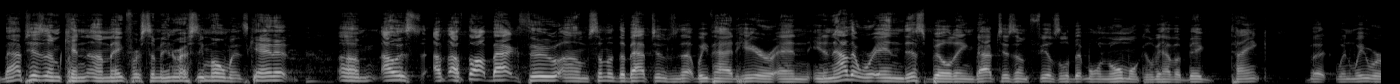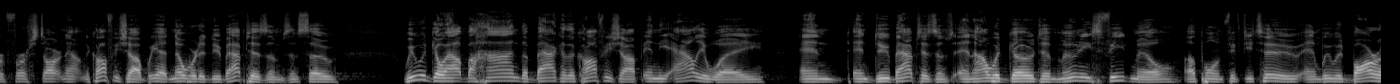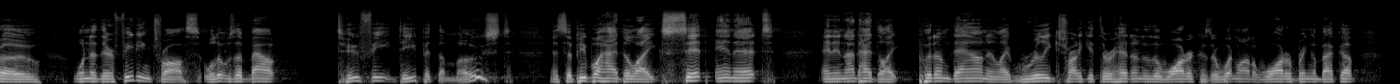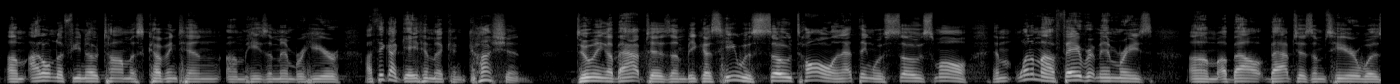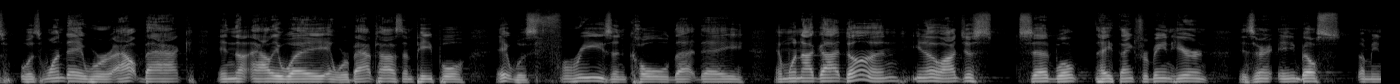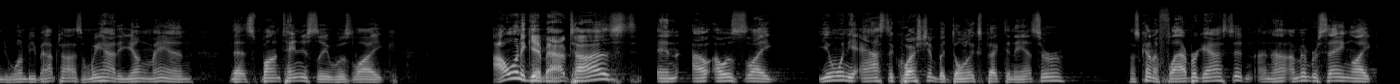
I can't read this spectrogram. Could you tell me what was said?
Baptism can uh, make for some interesting moments, can it? Um, I was I've, I've, thought back through um, some of the baptisms that we've had here, and you know now that we're in this building, baptism feels a little bit more normal because we have a big tank. But when we were first starting out in the coffee shop, we had nowhere to do baptisms, and so we would go out behind the back of the coffee shop in the alleyway and and do baptisms. And I would go to Mooney's feed mill up on 52, and we would borrow one of their feeding troughs. Well, it was about two feet deep at the most, and so people had to like sit in it, and then I'd had to like put them down and like really try to get their head under the water because there wasn't a lot of water. Bring them back up. Um, I don't know if you know Thomas Covington. Um, he's a member here. I think I gave him a concussion doing a baptism because he was so tall and that thing was so small. And one of my favorite memories um, about baptisms here was was one day we're out back in the alleyway and we're baptizing people. It was freezing cold that day, and when I got done, you know, I just said, "Well, hey, thanks for being here. And is there anybody else? I mean, do you want to be baptized?" And we had a young man that spontaneously was like, "I want to get baptized," and I, I was like, you know, when you ask the question but don't expect an answer. I was kind of flabbergasted, and I, I remember saying like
